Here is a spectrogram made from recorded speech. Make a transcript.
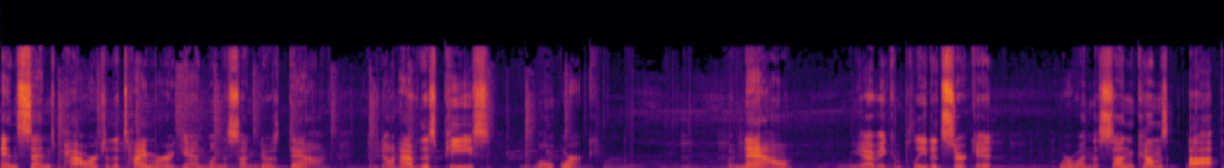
and send power to the timer again when the sun goes down. If you don't have this piece, it won't work. So now, we have a completed circuit where when the sun comes up,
